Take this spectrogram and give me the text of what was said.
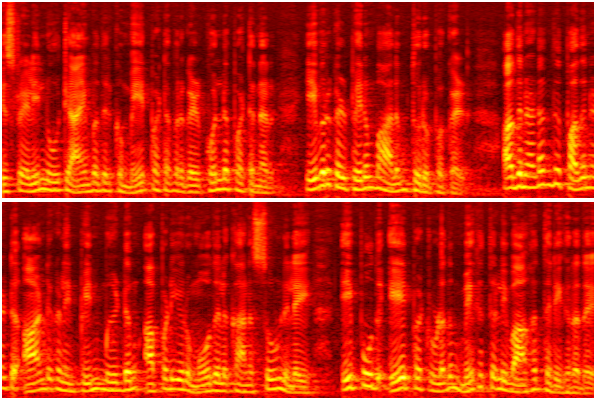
இஸ்ரேலில் நூற்றி ஐம்பதற்கும் மேற்பட்டவர்கள் கொல்லப்பட்டனர். இவர்கள் பெரும்பாலும் துருப்புக்கள். அது நடந்து பதினெட்டு ஆண்டுகளின் பின் மீண்டும் அப்படியொரு மோதலுக்கான சூழ்நிலை இப்போது ஏற்பட்டுள்ளது மிக தெளிவாக தெரிகிறது.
